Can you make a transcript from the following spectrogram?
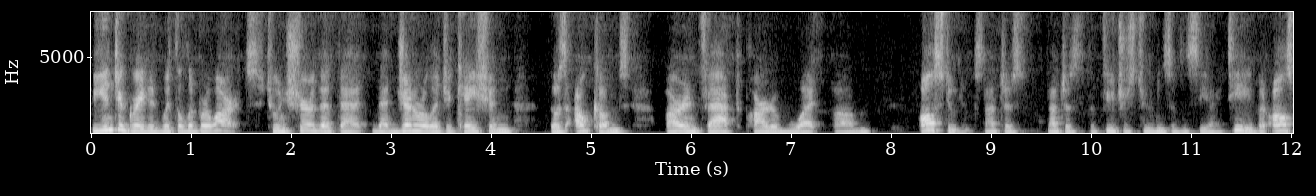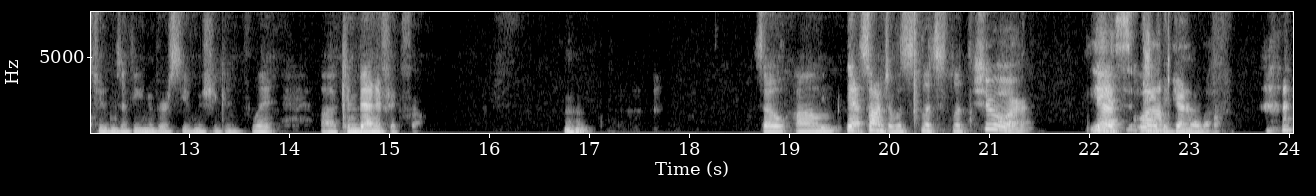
be integrated with the liberal arts to ensure that that, that general education, those outcomes are in fact part of what um, all students, not just, not just the future students of the CIT, but all students at the University of Michigan Flint uh, can benefit from. Mm -hmm. So um, yeah, Sonja, let's let's let's sure. Yes, at, well, at the general level.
